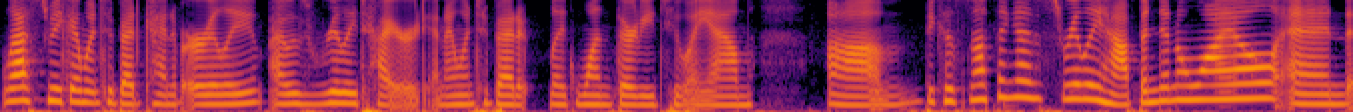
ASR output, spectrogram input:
last week I went to bed kind of early. I was really tired and I went to bed at like 1:32 a.m. Um, because nothing has really happened in a while and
